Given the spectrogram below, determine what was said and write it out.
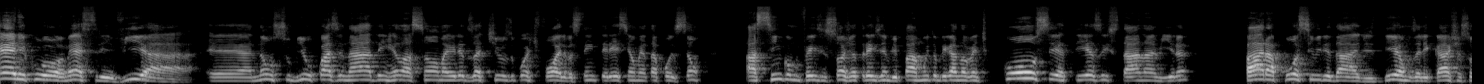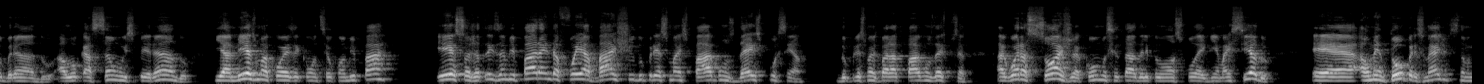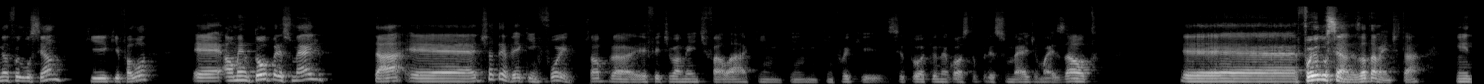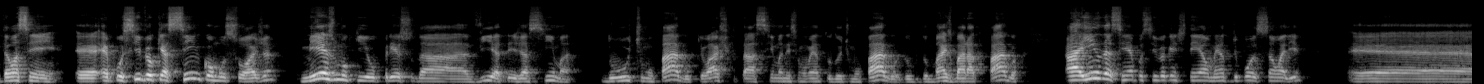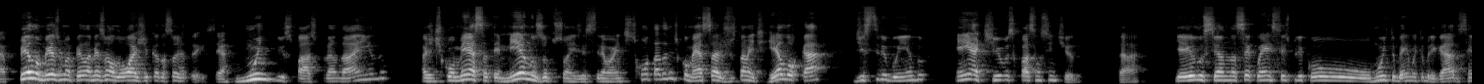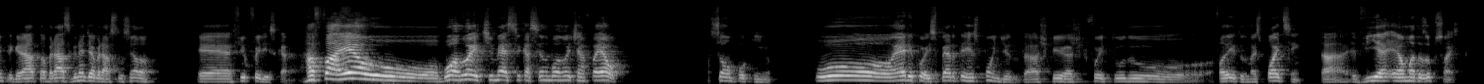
Érico, mestre, via é, não subiu quase nada em relação à maioria dos ativos do portfólio. Você tem interesse em aumentar a posição, assim como fez em soja 3 e Ambipar? Muito obrigado novamente. Com certeza está na mira para a possibilidade de termos ali caixa sobrando, alocação esperando, e a mesma coisa que aconteceu com a Ambipar, e soja 3 Ambipar ainda foi abaixo do preço mais pago, uns 10%. Do preço mais barato pago, uns 10%. Agora, soja, como citado ali pelo nosso coleguinha mais cedo, é, aumentou o preço médio, se não me engano foi o Luciano que, que falou, é, aumentou o preço médio, tá? É, deixa eu até ver quem foi, só para efetivamente falar quem, quem, quem foi que citou aqui o negócio do preço médio mais alto. É, foi o Luciano, exatamente, tá? Então, assim, é, é, possível que, assim como soja, mesmo que o preço da via esteja acima do último pago, que eu acho que está acima nesse momento do último pago, do, do, mais barato pago, ainda assim é possível que a gente tenha aumento de posição ali, é, pelo mesmo, pela mesma lógica da soja 3, certo? Muito espaço para andar ainda. A gente começa a ter menos opções extremamente descontadas, a gente começa justamente a realocar, distribuindo em ativos que façam sentido, tá? E aí o Luciano, na sequência, explicou muito bem, muito obrigado, sempre grato. Abraço, grande abraço, Luciano. É, fico feliz, cara. Rafael, boa noite, mestre Cassiano, boa noite, Rafael. Só um pouquinho. O Érico, espero ter respondido, tá? Acho que, acho que foi tudo. Falei tudo, mas pode sim, tá? Via é uma das opções.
